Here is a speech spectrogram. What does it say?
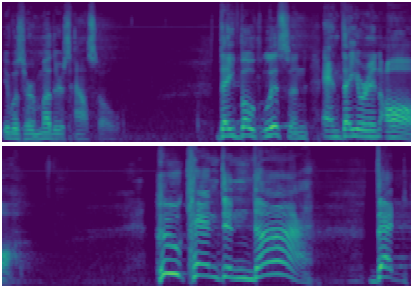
It was her mother's household. They both listen and they are in awe. Who can deny that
